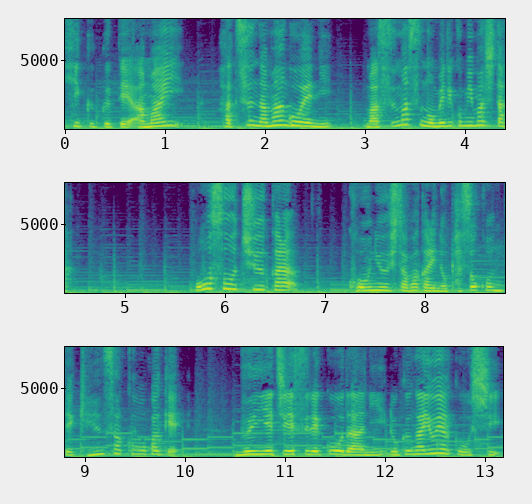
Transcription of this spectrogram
低くて甘い初生声にますますのめり込みました。放送中から購入したばかりのパソコンで検索をかけ、VHS レコーダーに録画予約をし、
